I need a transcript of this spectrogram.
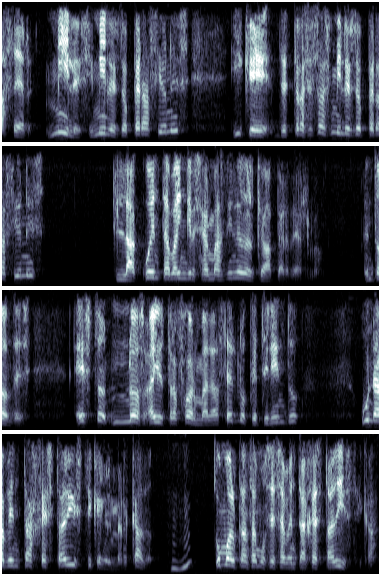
hacer miles y miles de operaciones y que detrás de esas miles de operaciones la cuenta va a ingresar más dinero del que va a perderlo. Entonces, esto no hay otra forma de hacerlo que teniendo una ventaja estadística en el mercado. ¿Cómo alcanzamos esa ventaja estadística?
